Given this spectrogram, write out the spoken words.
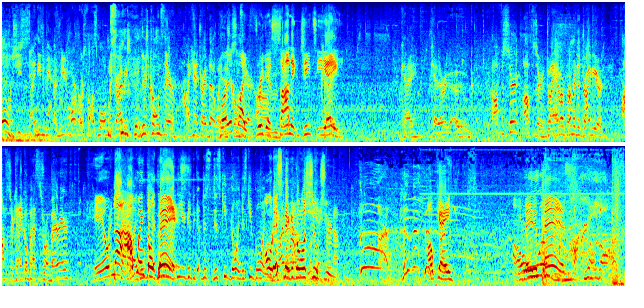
Oh Jesus! I need to be, I need more responsible with my driving. There's cones there. I can't drive that way. Bro, There's it's cones like there. freaking Um, Sonic GTA. Okay. Okay, Okay, there we go. Officer? Officer, do I have a permit to drive here? Officer, can I go past this road barrier? Hell nah, Shadow, I wouldn't go I think- I think You're past. good to go. Just, just keep going. Just keep going. Oh, this nigga around. gonna shoot fair you. enough. Okay. You made it past. Roll off.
